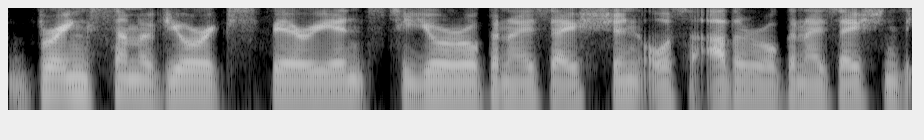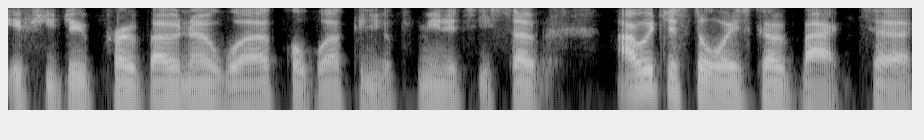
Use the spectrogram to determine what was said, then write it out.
bring some of your experience to your organization or to other organizations if you do pro bono work or work in your community. So I would just always go back to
